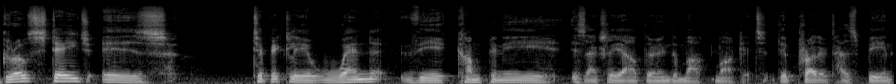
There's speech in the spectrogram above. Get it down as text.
Growth stage is typically when the company is actually out there in the mar- market. The product has been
